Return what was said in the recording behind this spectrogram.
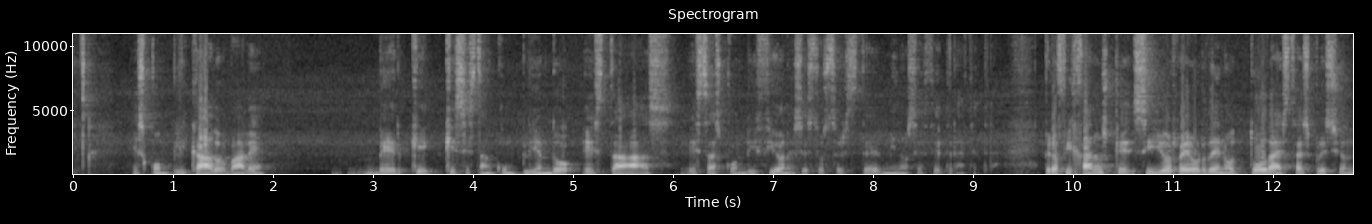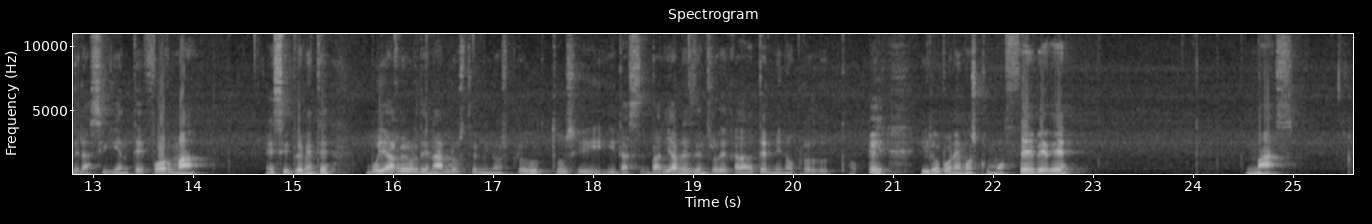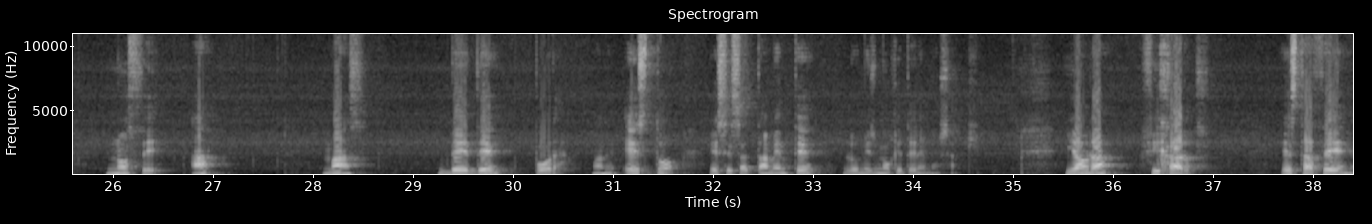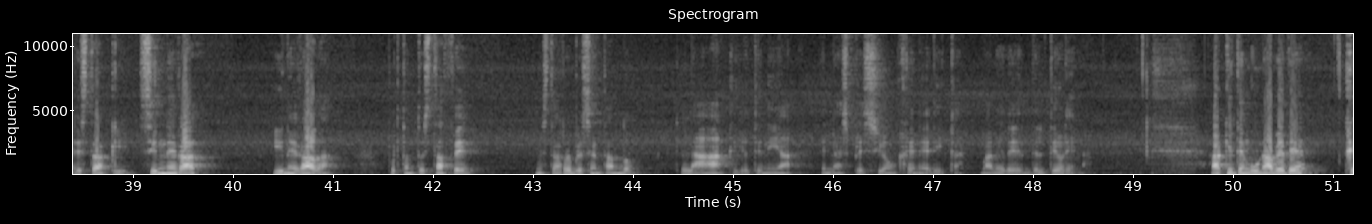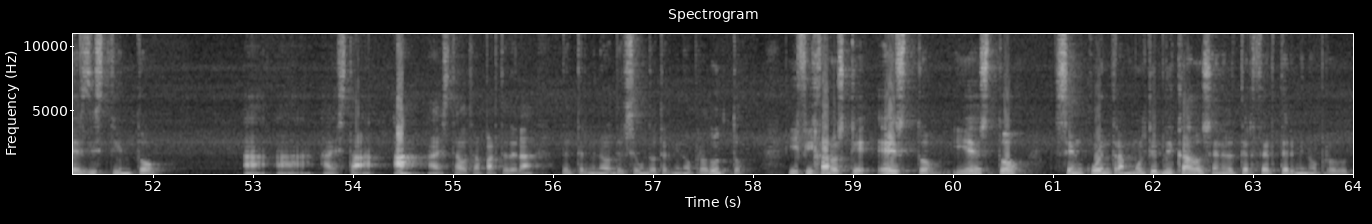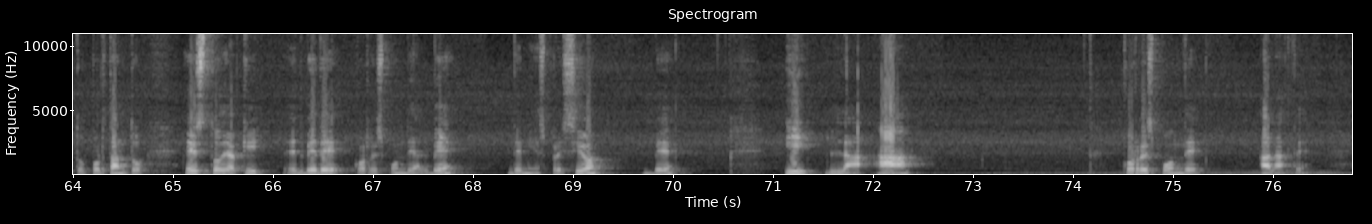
es complicado, ¿vale? Ver que, se están cumpliendo estas, estas condiciones, estos tres términos, etcétera, etcétera. Pero fijaros que si yo reordeno toda esta expresión de la siguiente forma, ¿eh? simplemente voy a reordenar los términos productos y, las variables dentro de cada término producto. Y lo ponemos como CBD más no CA más BD por A. Esto es exactamente lo mismo que tenemos aquí. Y ahora, fijaros, esta C está aquí sin negar y negada. Por tanto, esta C me está representando la A que yo tenía en la expresión genérica ¿vale? del teorema. Aquí tengo una BD que es distinto a, esta A, a esta otra parte del, término, del segundo término producto. Y fijaros que esto y esto se encuentran multiplicados en el tercer término producto. Por tanto, esto de aquí, el BD, corresponde al B de mi expresión, B, y la A corresponde a la C.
